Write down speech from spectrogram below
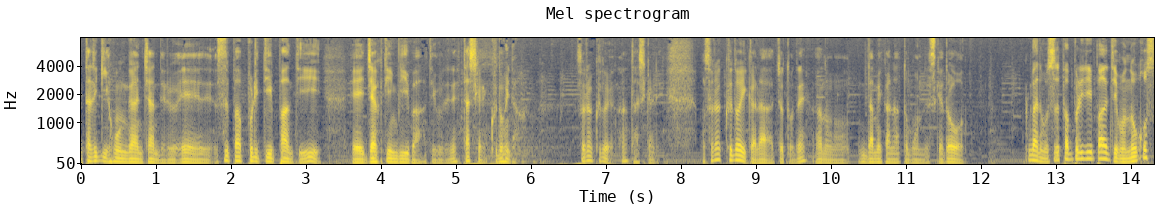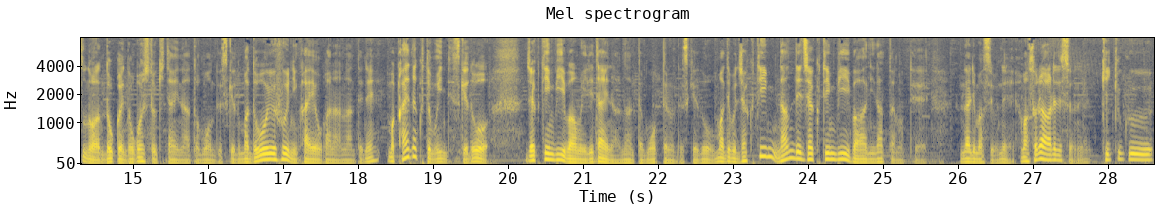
ー、他力本願チャンネル、えー、スーパープリティパンティ、えー、ジャクティン・ビーバーということでね、確かにくどいな。それはくどいよな、確かに。それはくどいから、ちょっとね、あの、ダメかなと思うんですけど、まあでもスーパープリティパーティーも残すのはどっかに残しておきたいなと思うんですけど、まあどういう風に変えようかななんてね、まあ変えなくてもいいんですけど、ジャクティンビーバーも入れたいななんて思ってるんですけど、まあでもジャクティン、なんでジャクティンビーバーになったのってなりますよね。まあそれはあれですよね。結局、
